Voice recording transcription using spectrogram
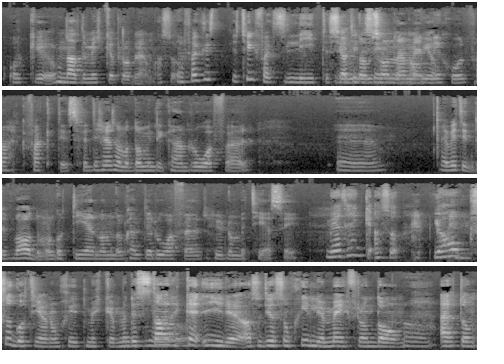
Och eh, hon hade mycket problem alltså. Jag, faktiskt, jag tycker faktiskt lite synd om sådana ja. människor fa- faktiskt. För det känns som att de inte kan rå för... Eh, jag vet inte vad de har gått igenom. De kan inte rå för hur de beter sig. Men jag tänker alltså, jag har också gått igenom skitmycket men det starka i det, alltså det som skiljer mig från dem är att de,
